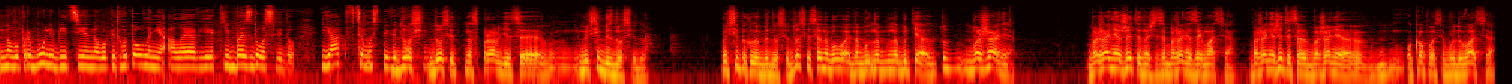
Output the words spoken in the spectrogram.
новоприбулі бійці, новопідготовлені, але які без досвіду. Як в цьому Дос, співвідношенні? досвід насправді це. Ми всі без досвіду. Ми всі приходили без досвіду. Досвід це набуває, набу, набу- набуття. Тут бажання. Бажання жити, значить, це бажання займатися. Бажання жити це бажання окопуватися, будуватися.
